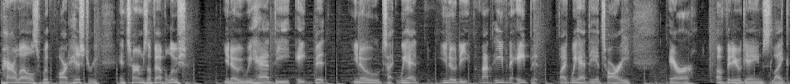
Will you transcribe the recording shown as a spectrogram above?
parallels with art history in terms of evolution. You know, we had the 8 bit, you know, type, we had you know the not even the 8-bit like we had the atari era of video games like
